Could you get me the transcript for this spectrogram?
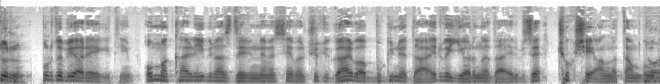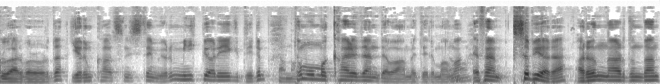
Durun. Burada bir araya gideyim. O makaleyi biraz derinlemesine yapalım. Çünkü galiba bugüne dair ve yarına dair bize çok şey anlatan bulgular var orada. Yarım kalsın istemiyorum. Minik bir araya gidelim. Tamam. Tam o makaleden devam edelim ama. Tamam. Efendim kısa bir ara. Aranın ardından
